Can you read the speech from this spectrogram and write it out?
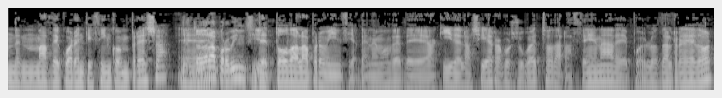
participan de más de 45 empresas. De toda la eh, provincia. De toda la provincia. Tenemos desde aquí de la Sierra, por supuesto, de Aracena, de pueblos de alrededor,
